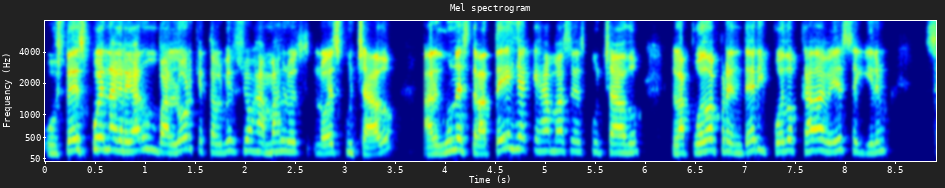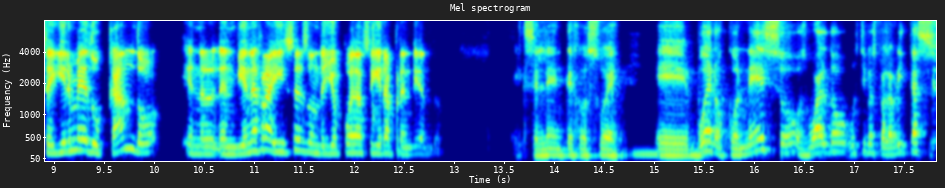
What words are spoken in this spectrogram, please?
ustedes pueden agregar un valor que tal vez yo jamás lo he, escuchado, alguna estrategia que jamás he escuchado, la puedo aprender y puedo cada vez seguir, seguirme educando en, en bienes raíces donde yo pueda seguir aprendiendo. Excelente, Josué. Eh, bueno, con eso, Oswaldo, últimas palabritas.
